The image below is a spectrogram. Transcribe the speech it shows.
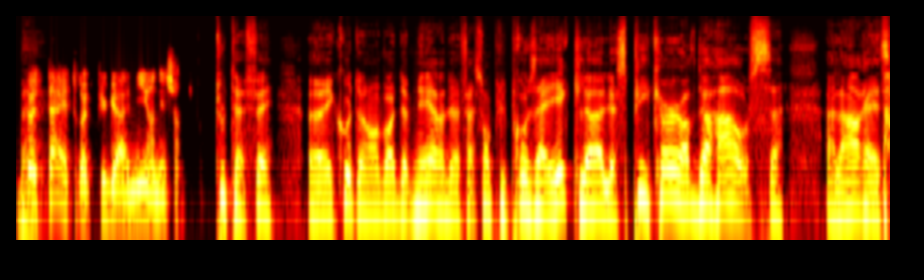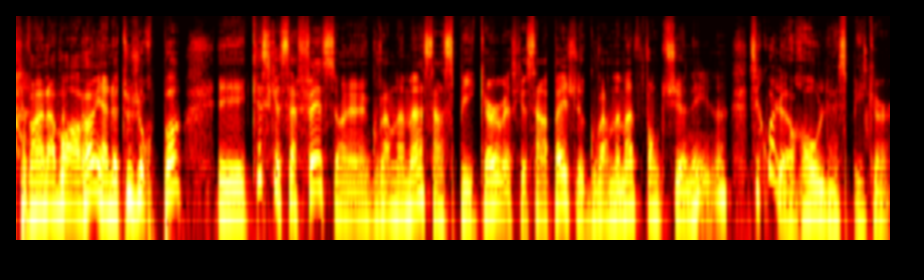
Ben. peut-être pu gagner en échange. Tout à fait. Euh, écoute, on va devenir de façon plus prosaïque là, le Speaker of the House. Alors, est-ce qu'il va en avoir un? Il n'y en a toujours pas. Et qu'est-ce que ça fait, ça, un gouvernement sans Speaker? Est-ce que ça empêche le gouvernement de fonctionner? C'est quoi le rôle d'un Speaker?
